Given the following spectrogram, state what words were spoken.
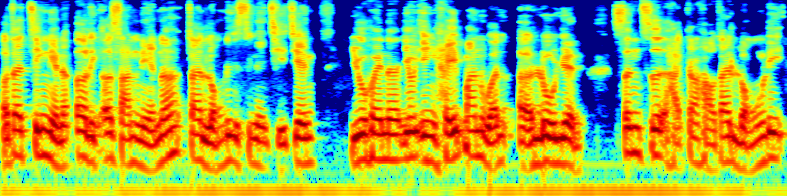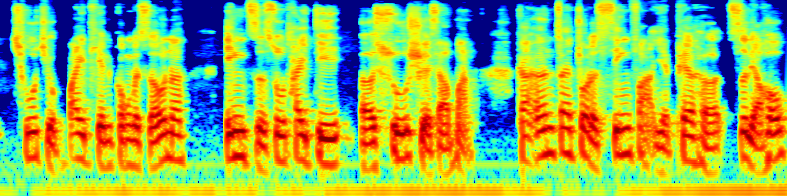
而在今年的二零二三年呢，在农历新年期间，优辉呢又因黑斑纹而入院，甚至还刚好在农历初九拜天公的时候呢，因指数太低而输血小板，感恩在做的心法也配合治疗后。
